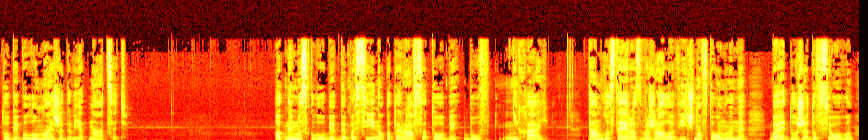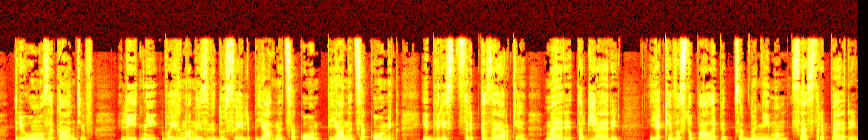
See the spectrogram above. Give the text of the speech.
Тобі було майже 19. Одним із клубів, де постійно отирався Тобі, був Ніхай. Там гостей розважало вічно втомлене, байдуже до всього, тріо музикантів, літній, вигнаний звідусиль п'ятниця ком, п'яниця комік і дві стриптизерки Мері та Джері, які виступали під псевдонімом Сестри Перрі.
